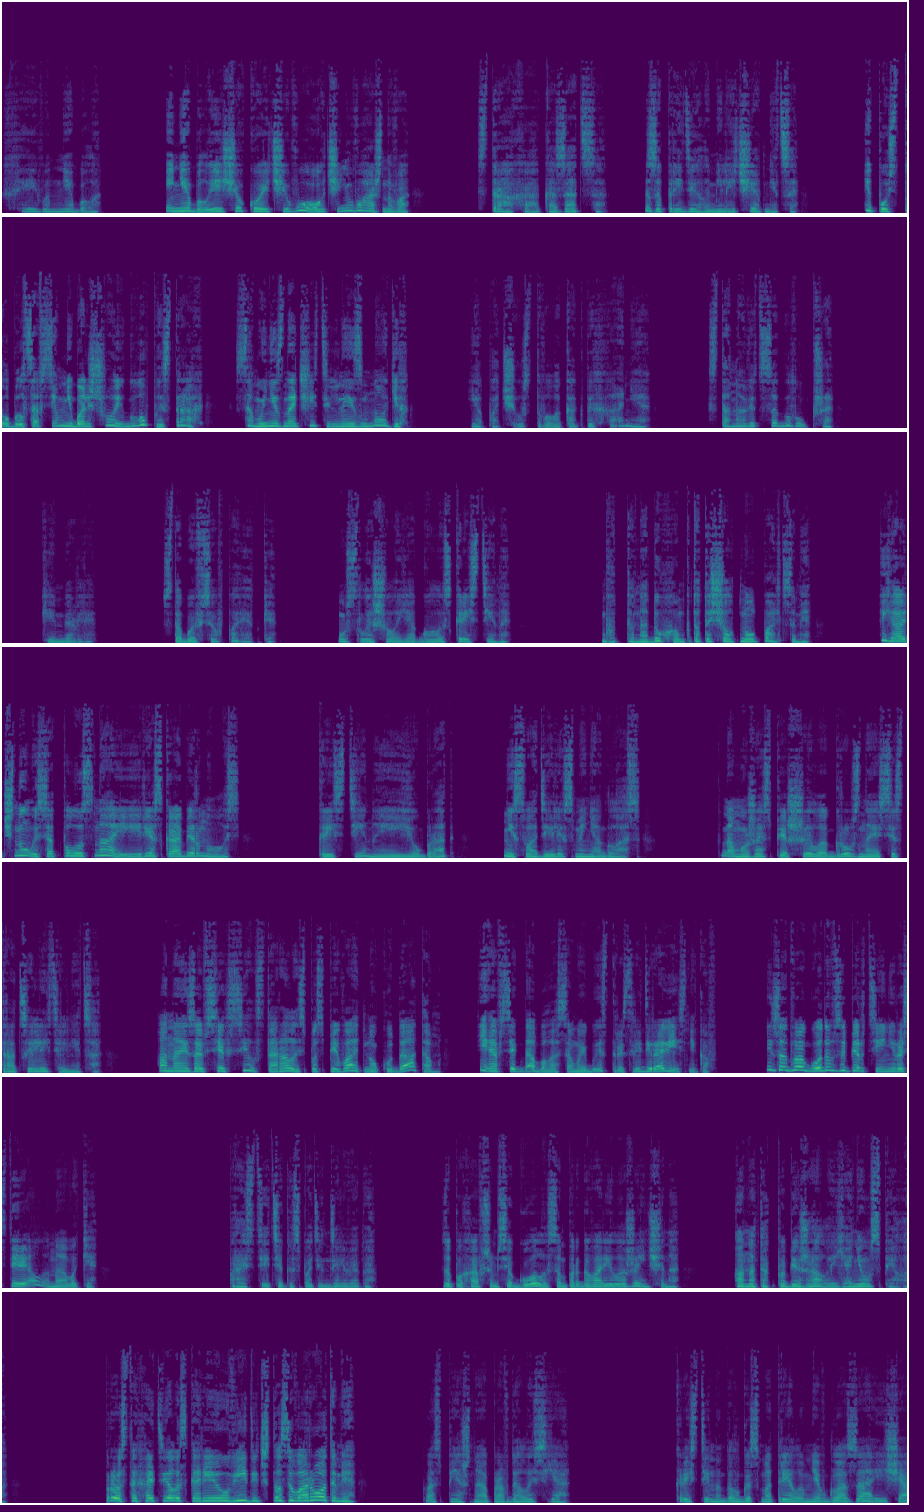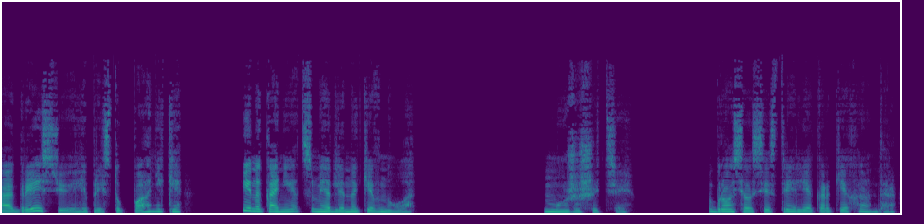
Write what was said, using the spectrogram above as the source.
Хейвен не было, и не было еще кое-чего очень важного — страха оказаться за пределами лечебницы. И пусть то был совсем небольшой и глупый страх, самый незначительный из многих, я почувствовала, как дыхание становится глубже. Кимберли, с тобой все в порядке? Услышала я голос Кристины. Будто над ухом кто-то щелкнул пальцами. Я очнулась от полусна и резко обернулась. Кристина и ее брат не сводили с меня глаз. К нам уже спешила грузная сестра-целительница. Она изо всех сил старалась поспевать, но куда там? Я всегда была самой быстрой среди ровесников. И за два года в заперти не растеряла навыки. Простите, господин Дельвега запыхавшимся голосом проговорила женщина. Она так побежала, я не успела. Просто хотела скорее увидеть, что за воротами. Поспешно оправдалась я. Кристина долго смотрела мне в глаза, ища агрессию или приступ паники, и наконец медленно кивнула. Можешь идти, бросил сестре лекарки Хантер.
